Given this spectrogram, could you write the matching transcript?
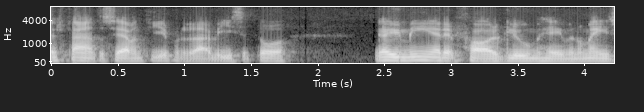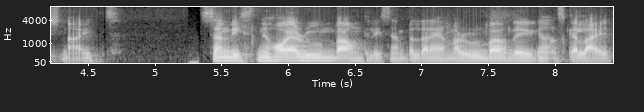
ett fantasyäventyr på det där viset då. Jag är ju mer för Gloomhaven och Mage Knight. Sen visst, nu har jag Runebound till exempel där hemma. Runebound är ju ganska light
